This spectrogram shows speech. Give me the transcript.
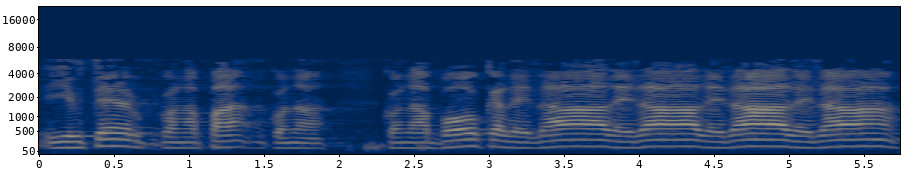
Y usted con la, con, la, con la boca le da, le da, le da, le da.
